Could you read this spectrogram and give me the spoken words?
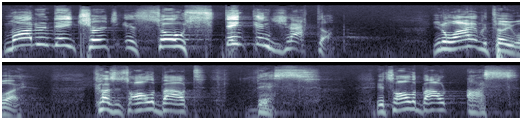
Modern day church is so stinking jacked up. You know why? I'm going to tell you why. Because it's all about this. It's all about us.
